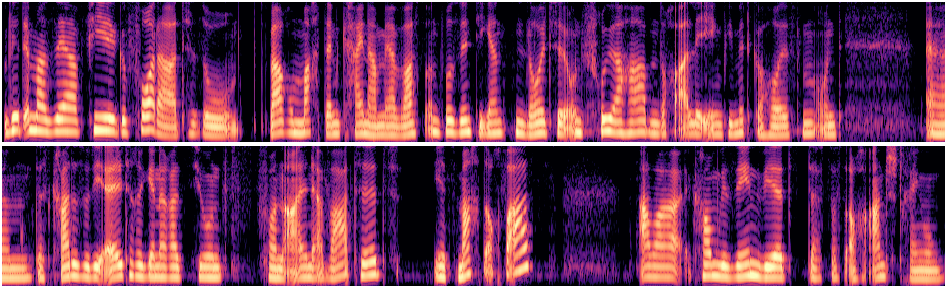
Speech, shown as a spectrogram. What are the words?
wird immer sehr viel gefordert. So, warum macht denn keiner mehr was und wo sind die ganzen Leute? Und früher haben doch alle irgendwie mitgeholfen und ähm, dass gerade so die ältere Generation von allen erwartet, jetzt macht auch was aber kaum gesehen wird, dass das auch Anstrengung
